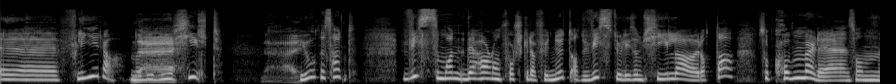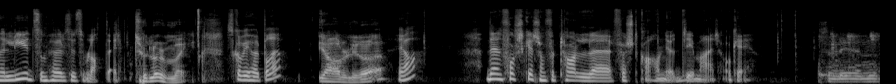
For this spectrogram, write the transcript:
eh, flirer når de blir kilt. Jo, det er sant. Hvis man, det har noen forskere funnet ut, at hvis du liksom kiler rotta, så kommer det en sånn lyd som høres ut som latter. Tuller du med meg? Skal vi høre på det? Ja, har du lyd av det? Ja. Det er en forsker som forteller først hva han gjør, driver med her. Ok. and then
